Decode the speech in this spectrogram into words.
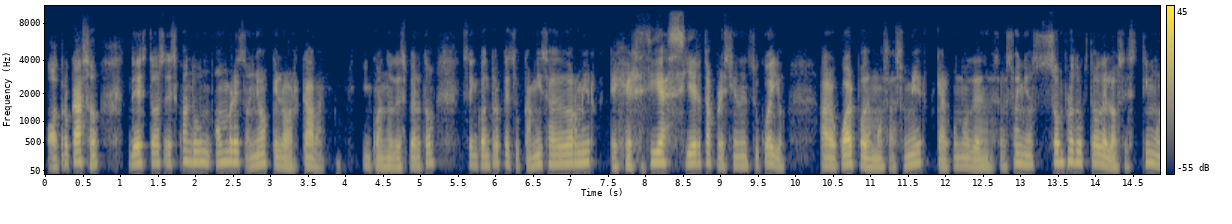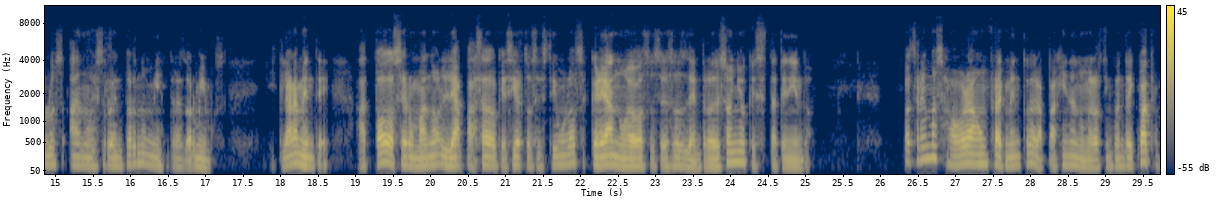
Otro caso de estos es cuando un hombre soñó que lo ahorcaban y cuando despertó se encontró que su camisa de dormir ejercía cierta presión en su cuello, a lo cual podemos asumir que algunos de nuestros sueños son producto de los estímulos a nuestro entorno mientras dormimos. Y claramente, a todo ser humano le ha pasado que ciertos estímulos crean nuevos sucesos dentro del sueño que se está teniendo. Pasaremos ahora a un fragmento de la página número 54,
